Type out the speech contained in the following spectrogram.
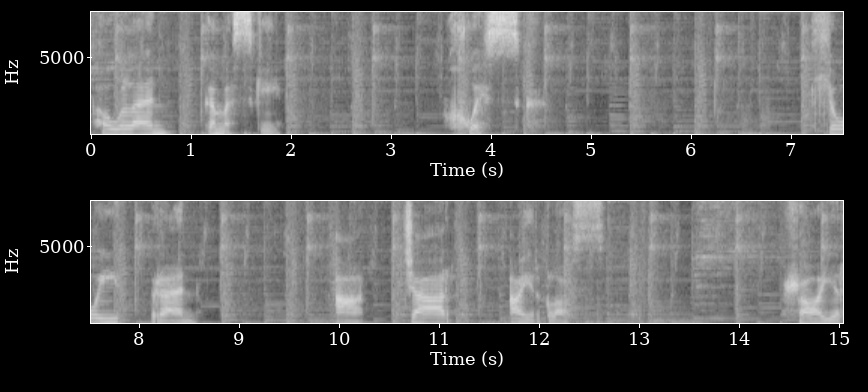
Powlen gymysgu chwisg. Llwy bren. A jar airglos. Rhoi'r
